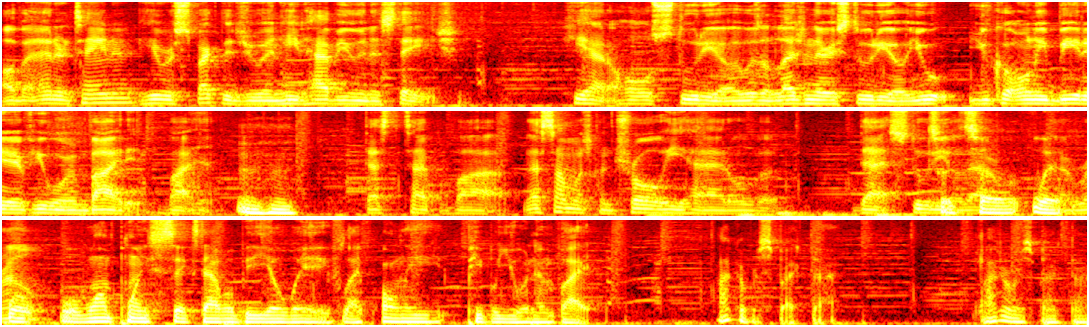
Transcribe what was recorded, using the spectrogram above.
of an entertainer, he respected you and he'd have you in a stage. He had a whole studio. It was a legendary studio. You you could only be there if you were invited by him. Mm-hmm. That's the type of vibe. That's how much control he had over that So, studio. that, so with, that realm. with, with 1.6, that would be your wave. Like, only people you would invite. I could respect that. I could respect that.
